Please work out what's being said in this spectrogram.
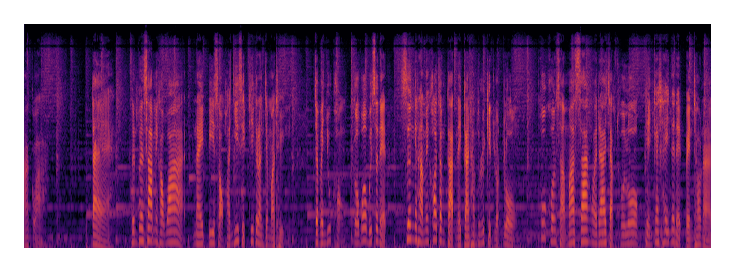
มากกว่า แต่เพื่อนๆทราบไหมครับว่า ในปี 2020 ที่กำลังจะมาถึง จะเป็นยุคของ global business ซึ่งจะทำให้ข้อจำกัดในการทำธุรกิจลดลง ผู้คนสามารถสร้างรายได้จากทั่วโลกเพียงแค่ใช้อินเทอร์เน็ตเป็นเท่านั้น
